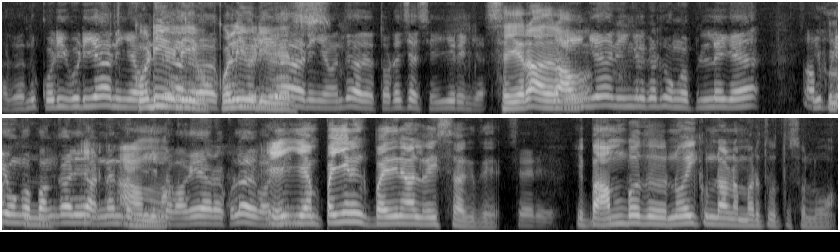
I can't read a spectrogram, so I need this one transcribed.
அது வந்து கொடி கொடியா நீங்க கொடி வெளி- கொடி வெளி. நீங்க வந்து அதை தொடர்ச்சியா செய்யறீங்க. செய்கிறோம் அதில் நீங்க நீங்க இருக்கிறது உங்க பிள்ளைங்க இப்படி உங்க பங்காளி அண்ணன் தம்பி இந்த வகையாரக்குள்ள என் பையனுக்கு பதினாலு வயசு ஆகுது. சரி. இப்போ ஐம்பது நோய்க்கு உண்டான மருத்துவத்தை சொல்லுவோம்.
